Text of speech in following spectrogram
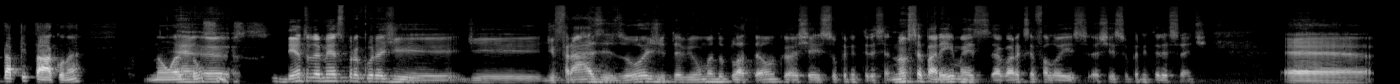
da pitaco, né? Não é, é tão simples. Dentro das minhas procuras de, de, de, frases hoje, teve uma do Platão que eu achei super interessante. Não separei, mas agora que você falou isso, achei super interessante. É,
